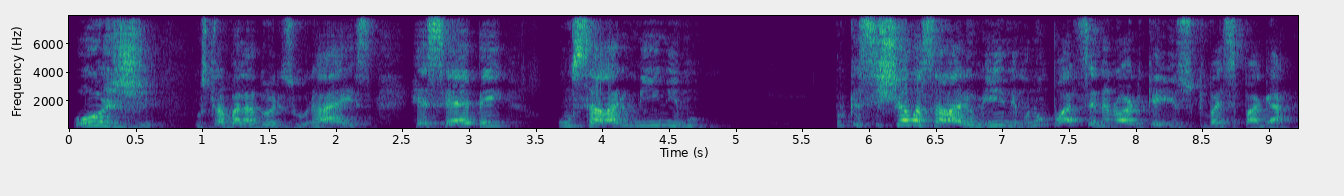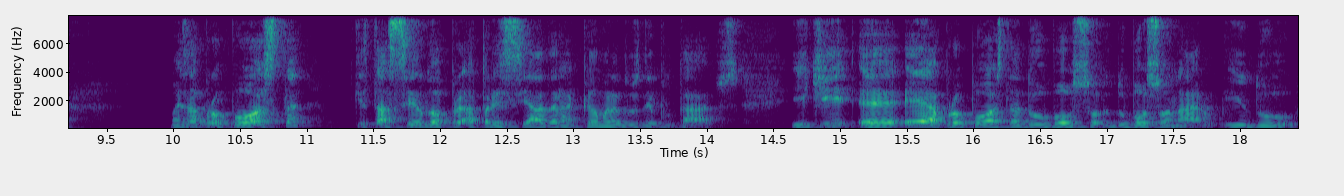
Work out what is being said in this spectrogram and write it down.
Hoje, os trabalhadores rurais recebem um salário mínimo. Porque se chama salário mínimo, não pode ser menor do que isso que vai se pagar mas a proposta que está sendo apreciada na Câmara dos Deputados e que é, é a proposta do, Bolso, do Bolsonaro e do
